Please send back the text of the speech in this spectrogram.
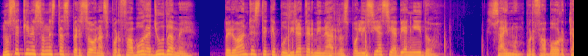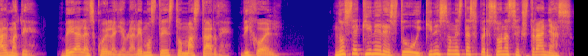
No sé quiénes son estas personas, por favor ayúdame. Pero antes de que pudiera terminar, los policías se habían ido. Simon, por favor, cálmate. Ve a la escuela y hablaremos de esto más tarde, dijo él. No sé quién eres tú y quiénes son estas personas extrañas,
